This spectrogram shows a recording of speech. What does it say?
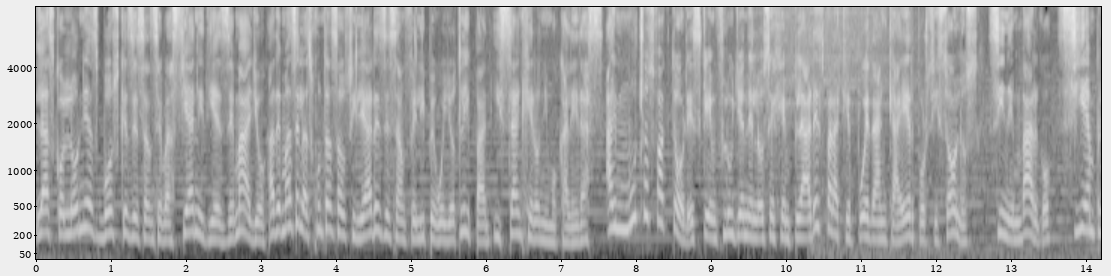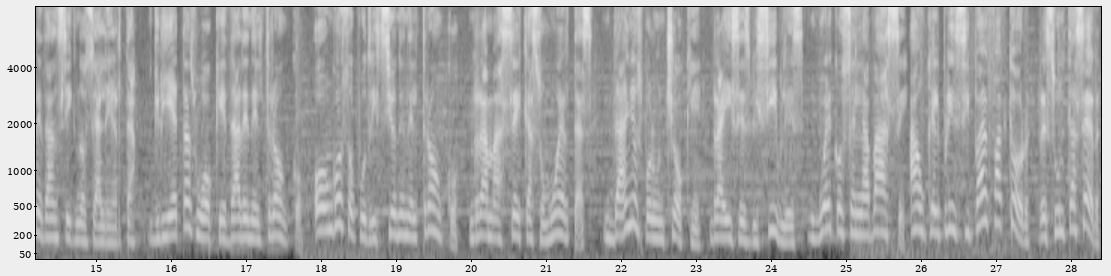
las colonias Bosques de San Sebastián y 10 de Mayo, además de las juntas auxiliares de San Felipe Hueyotlipan y San Jerónimo Caleras. Hay muchos factores que influyen en los ejemplares para que puedan caer por sí solos. Sin embargo, siempre signos de alerta. Grietas u oquedad en el tronco, hongos o pudrición en el tronco, ramas secas o muertas, daños por un choque, raíces visibles, huecos en la base, aunque el principal factor resulta ser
